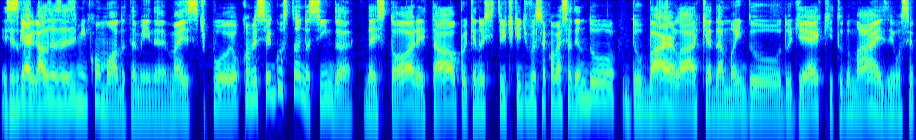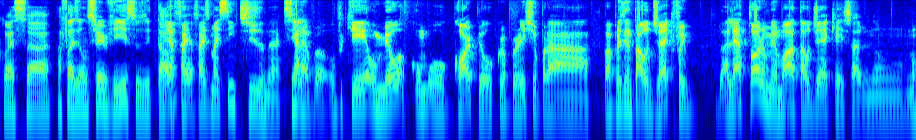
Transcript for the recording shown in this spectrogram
Esses gargalos às vezes me incomodam também, né? Mas, tipo, eu comecei gostando, assim, da, da história e tal, porque no Street Kid você começa dentro do, do bar lá, que é da mãe do, do Jack e tudo mais, e você começa a fazer uns serviços e tal. É, faz, faz mais sentido, né? Sim. Cara, porque o meu, o Corp, o Corporation, pra, pra apresentar o Jack foi aleatório mesmo. Ó, tá o Jack aí, sabe? Não, não,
